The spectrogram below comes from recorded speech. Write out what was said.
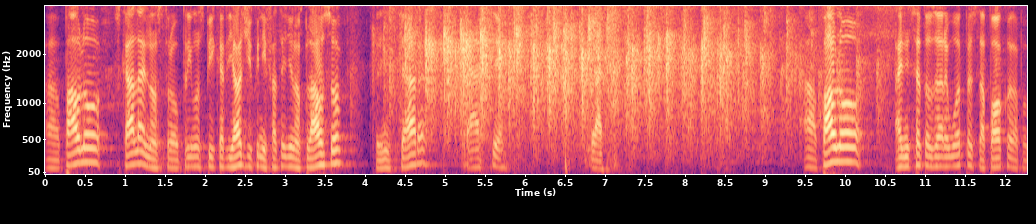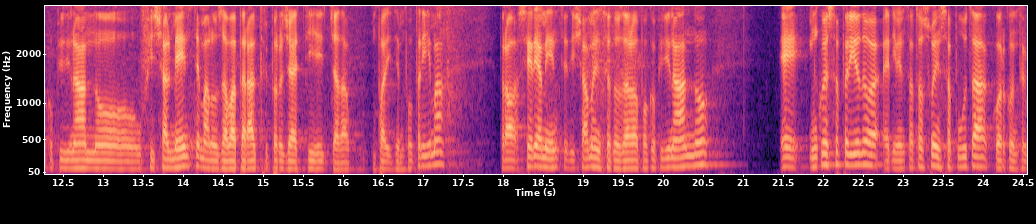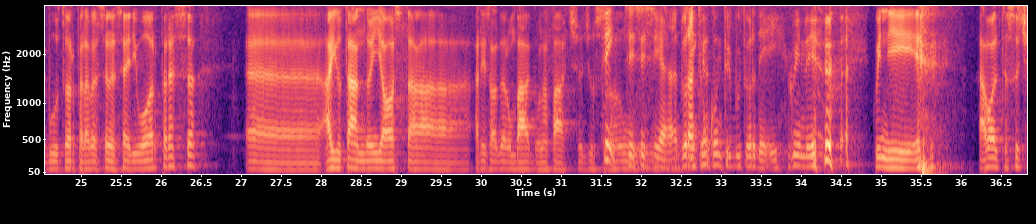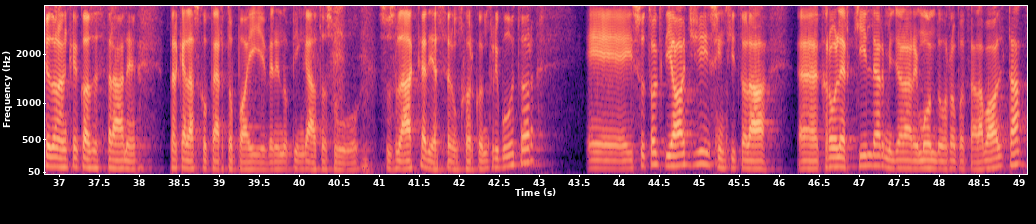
Uh, Paolo Scala è il nostro primo speaker di oggi, quindi fategli un applauso per iniziare. Grazie. Grazie. Uh, Paolo ha iniziato a usare WordPress da poco, da poco più di un anno ufficialmente, ma lo usava per altri progetti già da un po' di tempo prima, però seriamente diciamo ha iniziato a usarlo da poco più di un anno e in questo periodo è diventato a sua insaputa core contributor per la versione 6 di WordPress eh, aiutando Yoast a, risolvere un bug, una patch, giusto? Sì, un, sì, sì, sì un durante ticket. un contributor day. Quindi, quindi a volte succedono anche cose strane perché l'ha scoperto poi venendo pingato su, su, Slack di essere un core contributor. E il suo talk di oggi si intitola eh, Crawler Killer, migliorare il mondo un robot alla volta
